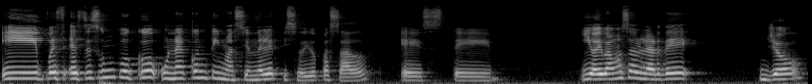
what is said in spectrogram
Y pues este es un poco una continuación del episodio pasado. Este. Y hoy vamos a hablar de yo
